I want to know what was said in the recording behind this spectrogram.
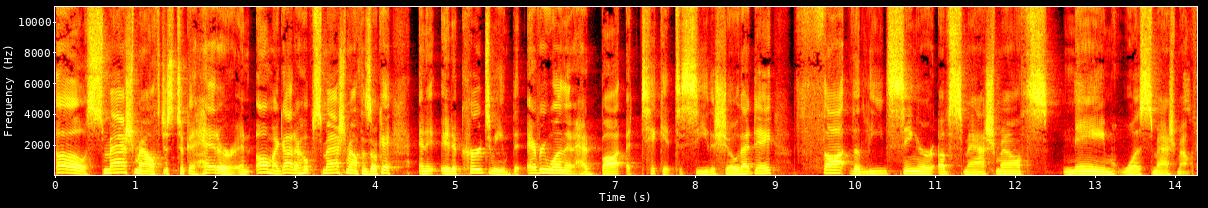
oh, Smash Mouth just took a header. And oh my God, I hope Smash Mouth is okay. And it, it occurred to me that everyone that had bought a ticket to see the show that day thought the lead singer of Smash Mouth's name was Smash Mouth.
